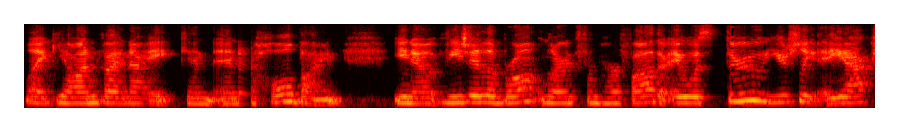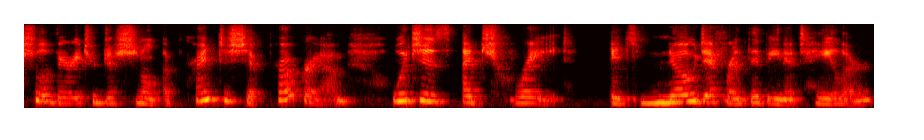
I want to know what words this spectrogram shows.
like Jan van Eyck and, and Holbein. You know, Vigée Lebrun learned from her father. It was through usually a actual very traditional apprenticeship program, which is a trade. It's no different than being a tailor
